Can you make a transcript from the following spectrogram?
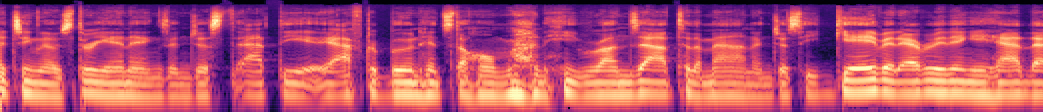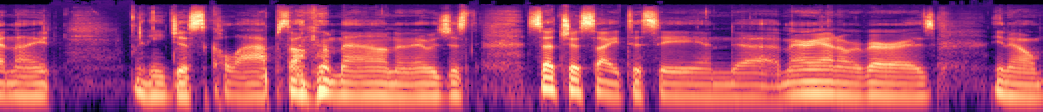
pitching those three innings, and just at the after Boone hits the home run, he runs out to the mound and just he gave it everything he had that night and he just collapsed on the mound and it was just such a sight to see and uh, mariano rivera is you know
